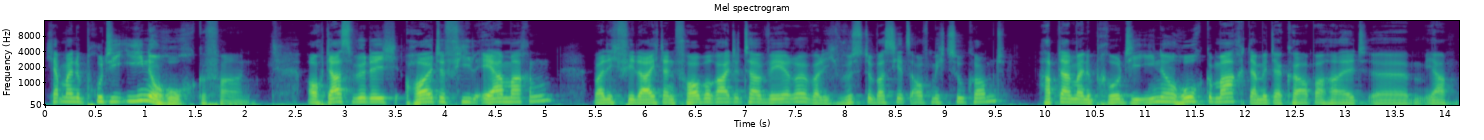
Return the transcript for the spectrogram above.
Ich habe meine Proteine hochgefahren. Auch das würde ich heute viel eher machen, weil ich vielleicht dann vorbereiteter wäre, weil ich wüsste, was jetzt auf mich zukommt. Habe dann meine Proteine hochgemacht, damit der Körper halt äh, ja,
